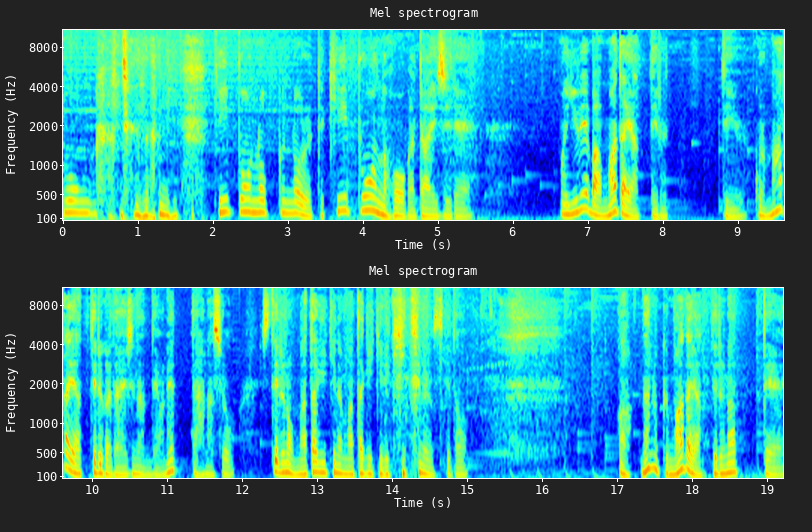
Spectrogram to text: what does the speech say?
オン って何？キープオンロックンロールってキープオンの方が大事で、まあ、言えばまだやってるっていうこれまだやってるが大事なんだよねって話をしてるのをまた聞きのまた聞きで聞いてるんですけどあナヌクまだやってるなって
